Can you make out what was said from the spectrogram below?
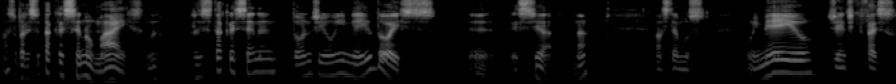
Nossa, o Brasil está crescendo mais. Né? O Brasil está crescendo em torno de 1,5, 2 é, esse ano. Né? Nós temos um e-mail, gente que faz,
